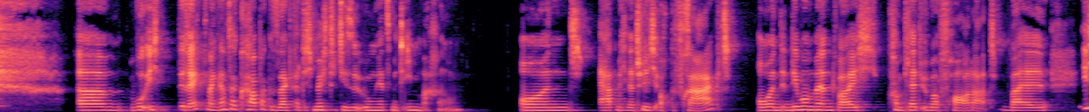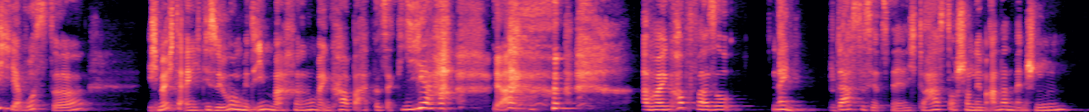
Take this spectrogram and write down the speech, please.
ähm, wo ich direkt mein ganzer Körper gesagt hat, ich möchte diese Übung jetzt mit ihm machen. Und er hat mich natürlich auch gefragt. Und in dem Moment war ich komplett überfordert, weil ich ja wusste, ich möchte eigentlich diese Übung mit ihm machen. Mein Körper hat gesagt, ja, ja. Aber mein Kopf war so, nein, du darfst es jetzt nicht. Du hast doch schon dem anderen Menschen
